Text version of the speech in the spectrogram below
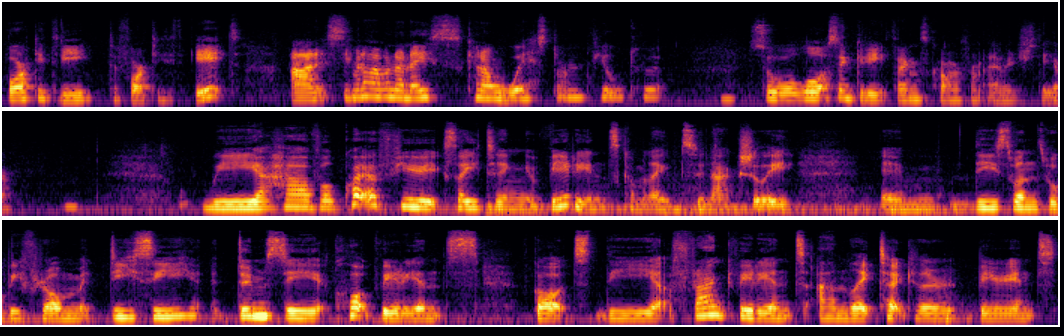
43 to 48, and it's to having a nice kind of western feel to it. So lots of great things coming from Image there. We have quite a few exciting variants coming out soon, actually. Um, these ones will be from DC Doomsday Clock variants. Got the Frank variant and lenticular variant.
